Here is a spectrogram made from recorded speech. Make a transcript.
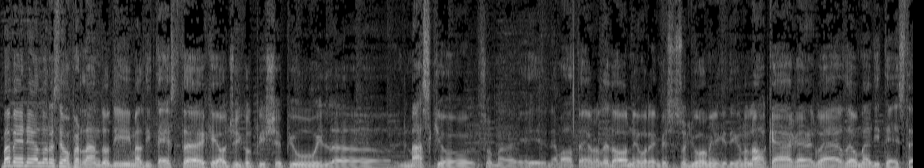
Va bene, allora stiamo parlando di mal di testa che oggi colpisce più il, eh, il maschio, insomma, una volta erano le donne, ora invece sono gli uomini che dicono no cara, guarda ho mal di testa.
